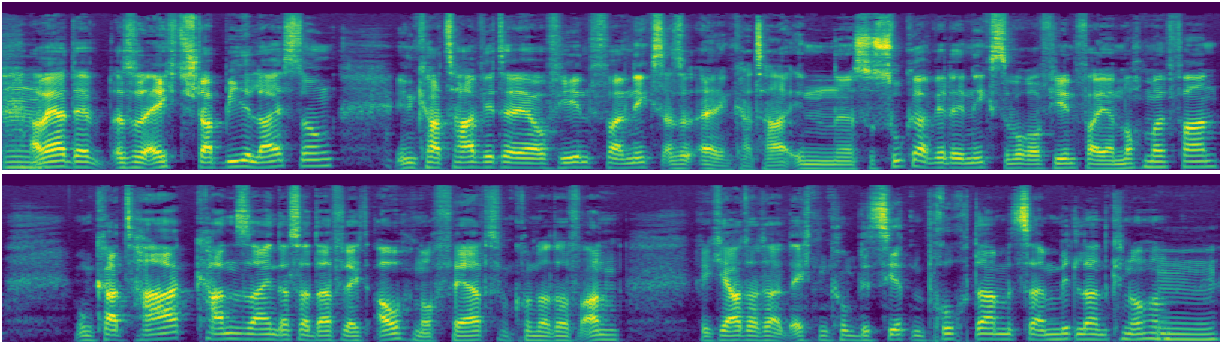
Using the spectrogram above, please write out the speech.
Mhm. Aber er hat also echt stabile Leistung. In Katar wird er ja auf jeden Fall nichts, also äh, in Katar, in äh, Suzuka wird er nächste Woche auf jeden Fall ja nochmal fahren. Und Katar kann sein, dass er da vielleicht auch noch fährt. Kommt halt darauf an. Ricciardo hat halt echt einen komplizierten Bruch da mit seinem Mittellandknochen. Mhm.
